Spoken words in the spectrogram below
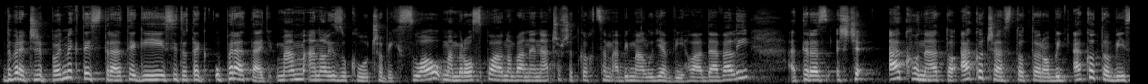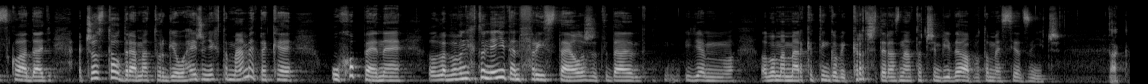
Dobre, čiže poďme k tej stratégii si to tak upratať. Mám analýzu kľúčových slov, mám rozplánované, na čo všetko chcem, aby ma ľudia vyhľadávali. A teraz ešte ako na to, ako často to robiť, ako to vyskladať a čo s tou dramaturgiou, hej, že nech to máme také uchopené, lebo nech to není ten freestyle, že teda idem, lebo mám marketingový krč, teraz natočím video a potom mesiac nič. Tak,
